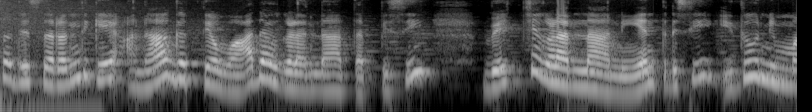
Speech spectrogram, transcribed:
ಸದಸ್ಯರೊಂದಿಗೆ ಅನಾಗತ್ಯ ವಾದಗಳನ್ನು ತಪ್ಪಿಸಿ ವೆಚ್ಚಗಳನ್ನು ನಿಯಂತ್ರಿಸಿ ಇದು ನಿಮ್ಮ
